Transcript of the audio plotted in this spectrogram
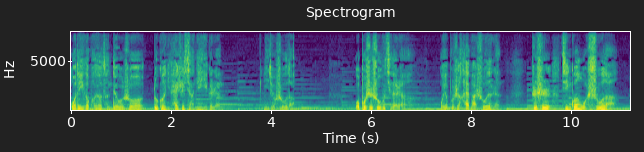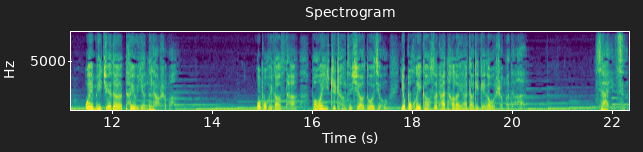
我的一个朋友曾对我说：“如果你开始想念一个人，你就输了。”我不是输不起的人啊，我也不是害怕输的人，只是尽管我输了，我也没觉得他有赢得了什么。我不会告诉他剥完一只橙子需要多久，也不会告诉他唐老鸭到底给了我什么答案。下一次，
